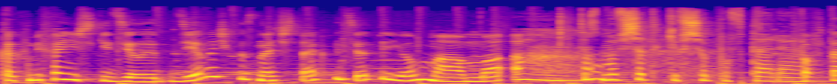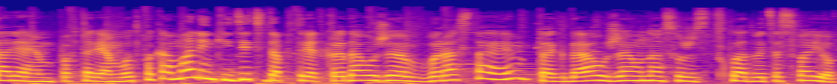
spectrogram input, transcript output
как механически делает девочка, значит, так ведет ее мама. То есть мы все-таки все повторяем. Повторяем, повторяем. Вот пока маленькие дети да, повторяют, когда уже вырастаем, тогда уже у нас уже складывается свое.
